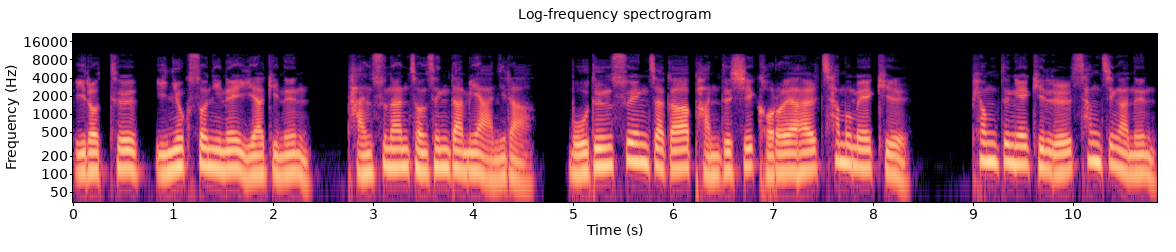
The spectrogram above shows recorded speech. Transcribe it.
이렇듯 인욕선인의 이야기는 단순한 전생담이 아니라 모든 수행자가 반드시 걸어야 할 참음의 길, 평등의 길을 상징하는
